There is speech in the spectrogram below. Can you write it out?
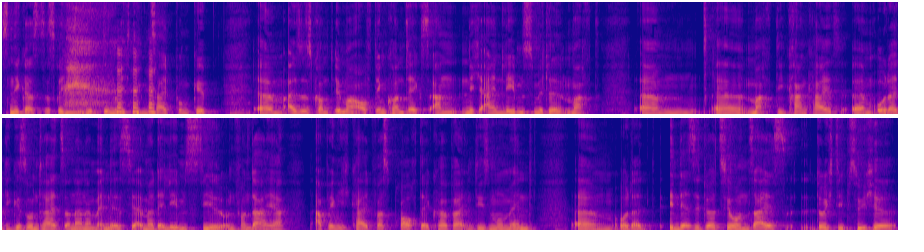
Snickers das richtige, den richtigen Zeitpunkt gibt. Ähm, also es kommt immer auf den Kontext an. Nicht ein Lebensmittel macht ähm, äh, macht die Krankheit ähm, oder die Gesundheit, sondern am Ende ist ja immer der Lebensstil und von daher Abhängigkeit, was braucht der Körper in diesem Moment ähm, oder in der Situation, sei es durch die Psyche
